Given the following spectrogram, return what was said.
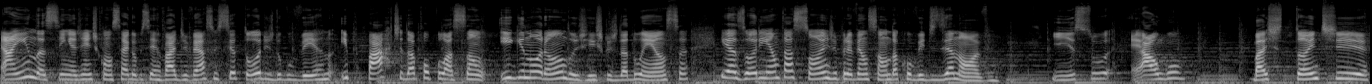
Ainda assim, a gente consegue observar diversos setores do governo e parte da população ignorando os riscos da doença e as orientações de prevenção da Covid-19. E isso é algo bastante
